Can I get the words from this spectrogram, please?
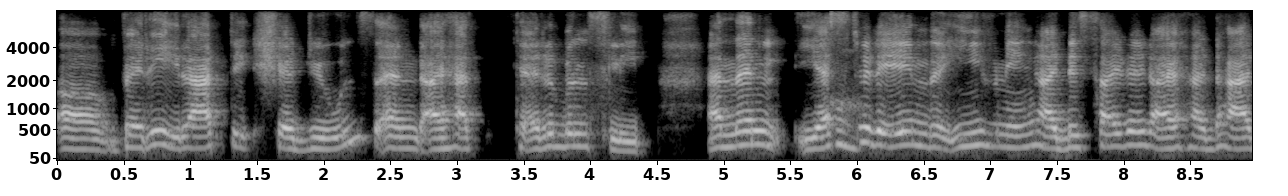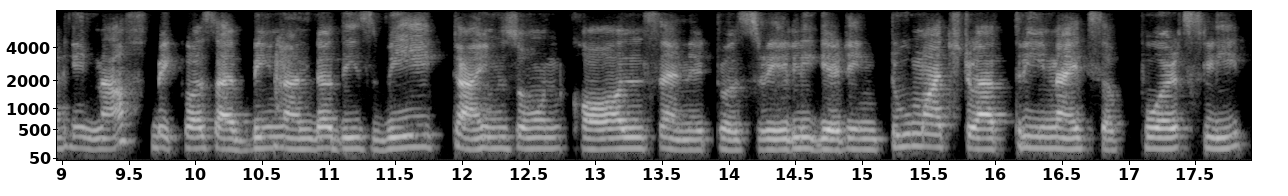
uh, very erratic schedules and I had terrible sleep. And then oh. yesterday oh. in the evening, I decided I had had enough because I've been under these vague time zone calls and it was really getting too much to have three nights of poor sleep.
